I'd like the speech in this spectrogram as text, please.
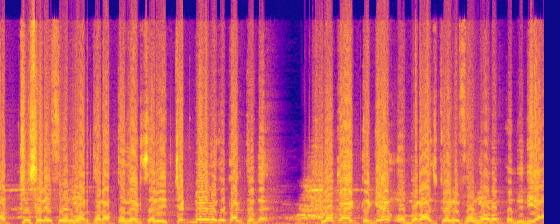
ಹತ್ತು ಸರಿ ಫೋನ್ ಮಾಡ್ತಾರೆ, ಹತ್ತನ್ನೆರಡು ಸರಿ. ಚೆಕ್ ಮಾಡಿದ್ರೆ ಗೊತ್ತಾಗ್ತದೆ. ಲೋಕಾಯುಕ್ತಕ್ಕೆ ಒಬ್ಬ ರಾಜಕಾರಣಿ ಫೋನ್ ಮಾಡೋಂಥದ್ದು ಇದೆಯಾ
